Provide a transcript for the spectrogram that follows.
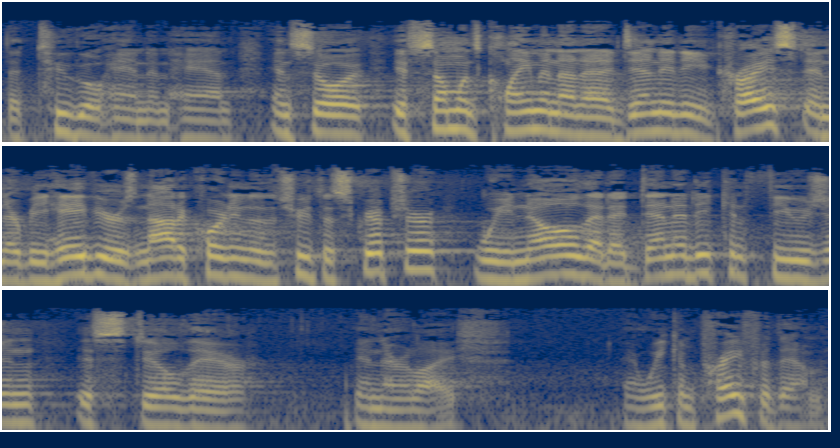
The two go hand in hand. And so if someone's claiming an identity in Christ and their behavior is not according to the truth of Scripture, we know that identity confusion is still there in their life. And we can pray for them.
